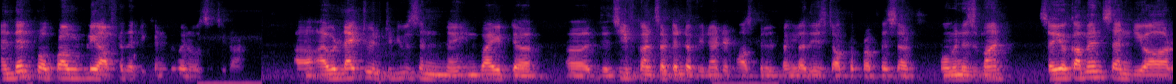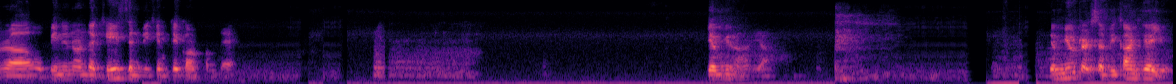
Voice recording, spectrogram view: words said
And then pro- probably after that, you can do an OCT run. Uh, I would like to introduce and invite uh, uh, the Chief Consultant of United Hospital Bangladesh, Dr. Professor Momin Uzman. So your comments and your uh, opinion on the case, then we can take on from there. Yeah. You're muted, sir. We can't hear you.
